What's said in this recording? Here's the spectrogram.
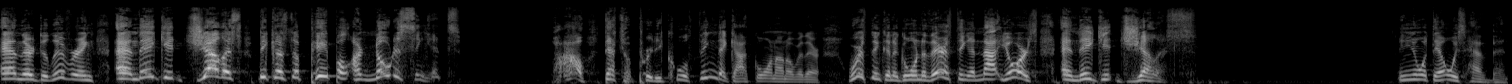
and they're delivering, and they get jealous because the people are noticing it. Wow, that's a pretty cool thing they got going on over there. We're thinking of going to their thing and not yours, and they get jealous. And you know what? They always have been.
